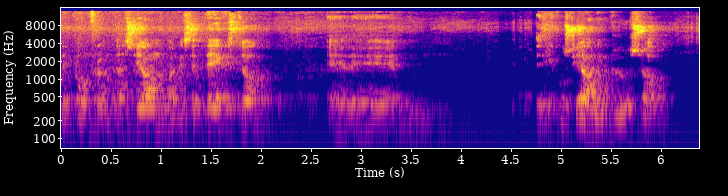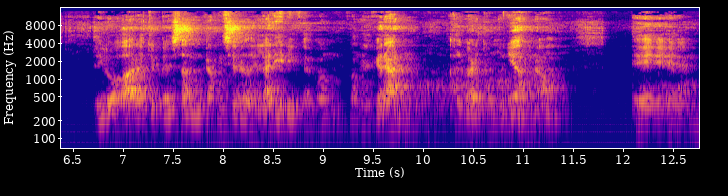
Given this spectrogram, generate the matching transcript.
de confrontación con ese texto, eh, de, discusión incluso. Digo, ahora estoy pensando en Carnicero de la Lírica con, el gran Alberto Muñoz, ¿no? Eh,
